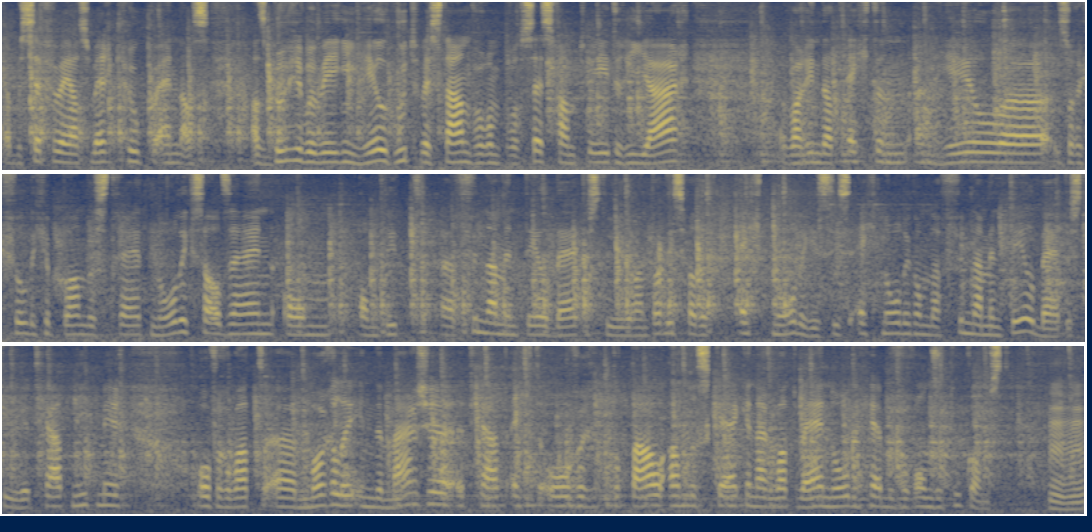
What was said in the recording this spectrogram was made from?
dat beseffen wij als werkgroep en als, als burgerbeweging heel goed, we staan voor een proces van twee, drie jaar waarin dat echt een, een heel eh, zorgvuldig geplande strijd nodig zal zijn om, om dit eh, fundamenteel bij te sturen. Want dat is wat het echt nodig is. Het is echt nodig om dat fundamenteel bij te sturen. Het gaat niet meer over wat eh, morrelen in de marge. Het gaat echt over totaal anders kijken naar wat wij nodig hebben voor onze toekomst. mhm.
